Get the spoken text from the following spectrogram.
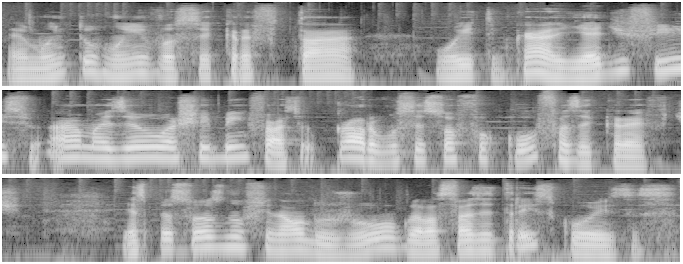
é muito ruim você craftar o item. Cara, e é difícil. Ah, mas eu achei bem fácil. Claro, você só focou fazer craft. E as pessoas no final do jogo, elas fazem três coisas.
